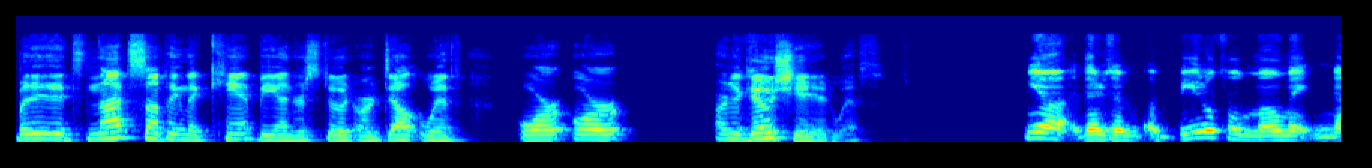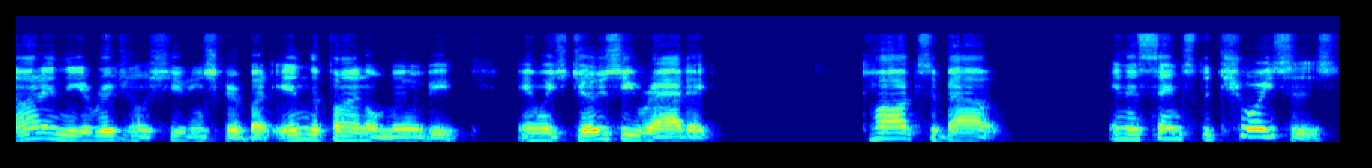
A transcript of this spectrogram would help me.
but it's not something that can't be understood or dealt with or or are negotiated with. You know, there's a, a beautiful moment, not in the original shooting script, but in the final movie, in which Josie Radek talks about, in a sense, the choices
